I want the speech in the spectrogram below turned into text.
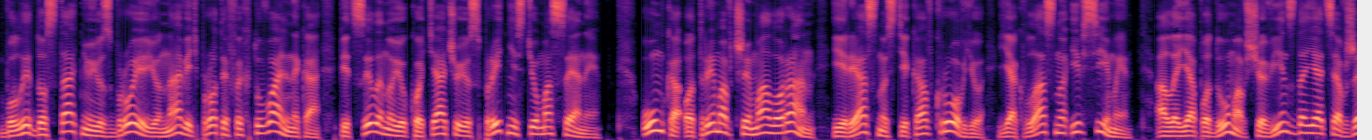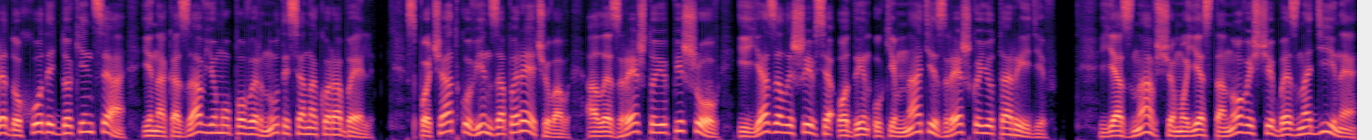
були достатньою зброєю навіть проти фехтувальника, підсиленою котячою спритністю масени. Умка отримав чимало ран і рясно стікав кров'ю, як власно і всі ми. Але я подумав, що він, здається, вже доходить до кінця і наказав йому повернутися на корабель. Спочатку він заперечував, але зрештою пішов, і я залишився один у кімнаті з решкою таридів. Я знав, що моє становище безнадійне,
